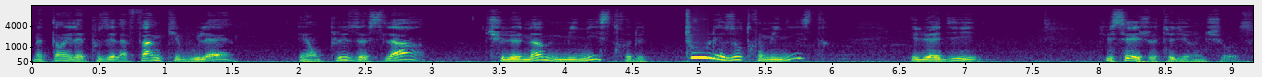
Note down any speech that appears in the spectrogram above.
Maintenant, il a épousé la femme qu'il voulait, et en plus de cela, tu le nommes ministre de tous les autres ministres il lui a dit, tu sais, je vais te dire une chose.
